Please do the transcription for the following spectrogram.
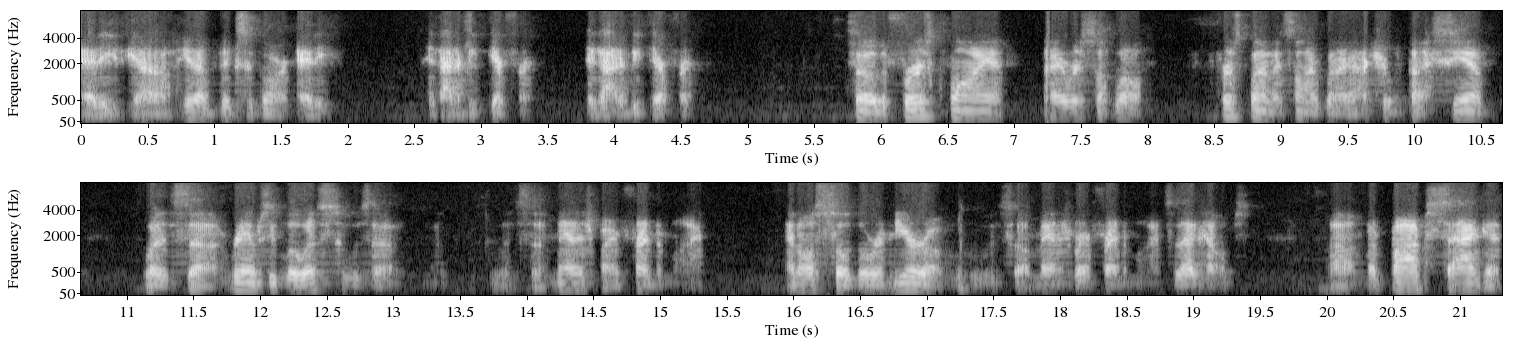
Eddie, yeah, he'd have a big cigar. Eddie, they got to be different. They got to be different. So the first client I ever saw, well, first client I saw when I actually went to ICM was uh, Ramsey Lewis, who was a who was uh, managed by a friend of mine and also Laura Nyro, who was uh, managed by a friend of mine, so that helps. Uh, but Bob Saget,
